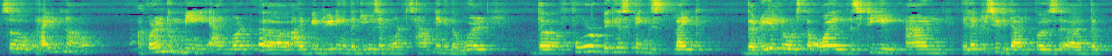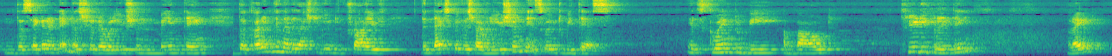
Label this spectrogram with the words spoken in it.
so right now according to me and what uh, i've been reading in the news and what's happening in the world the four biggest things like the railroads, the oil, the steel, and the electricity that was uh, the, the second industrial revolution main thing. The current thing that is actually going to drive the next biggest revolution is going to be this. It's going to be about 3D printing, right?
